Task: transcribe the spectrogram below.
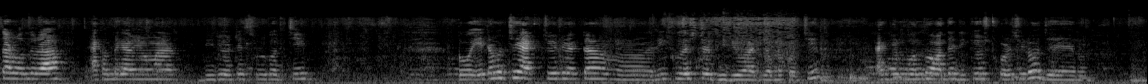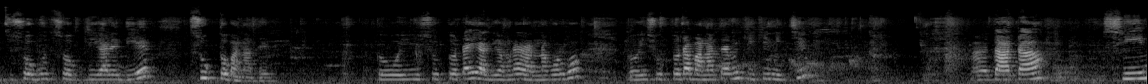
নমস্কার বন্ধুরা, এখন থেকে আমি আমার ভিডিওটা শুরু করছি। তো এটা হচ্ছে অ্যাকচুয়ালি একটা রিকোয়েস্টের ভিডিও আজকে আমরা করছি। একজন বন্ধু আমাদের রিকোয়েস্ট করেছিল যে, সবুজ সবজি আরে দিয়ে শুক্তো বানাতে। তো ওই শুক্তোটাই আজকে আমরা রান্না করব। তো ওই শুক্তোটা বানাতে আমি কি কি নিচ্ছি? ডাটা, শিম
